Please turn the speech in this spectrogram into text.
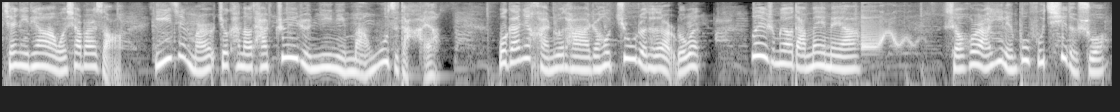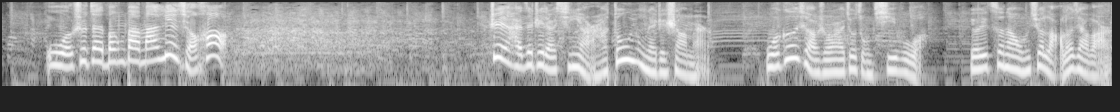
前几天啊，我下班早。一进门就看到他追着妮妮满屋子打呀，我赶紧喊住他，然后揪着他的耳朵问：“为什么要打妹妹呀？”小辉啊一脸不服气地说：“我是在帮爸妈练小号。”这孩子这点心眼啊都用在这上面了。我哥小时候啊就总欺负我。有一次呢，我们去姥姥家玩，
